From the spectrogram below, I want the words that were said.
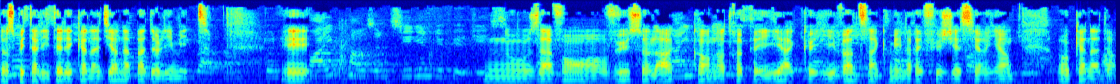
L'hospitalité des Canadiens n'a pas de limite. Et nous avons vu cela quand notre pays a accueilli 25 000 réfugiés syriens au Canada.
